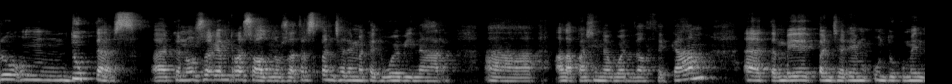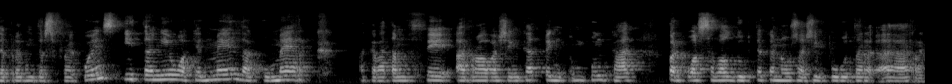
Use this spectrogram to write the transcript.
um, dubtes uh, que no us haguem resolt, nosaltres penjarem aquest webinar uh, a la pàgina web del CECAM. Uh, també penjarem un document de preguntes freqüents i teniu aquest mail de comerc acabat amb c arroba gencat.cat per qualsevol dubte que no us hagin pogut eh,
